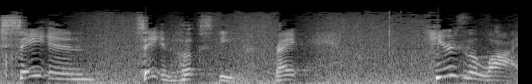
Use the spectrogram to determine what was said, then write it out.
Satan Satan hooks Eve, right? Here's the lie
